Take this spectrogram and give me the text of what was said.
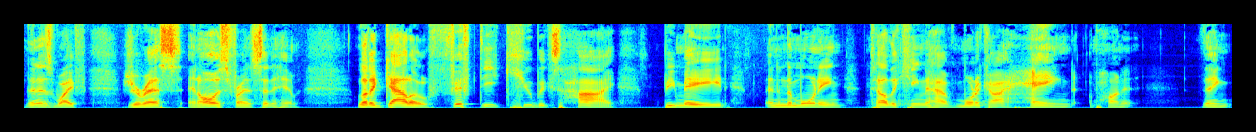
Then his wife Zeresh and all his friends said to him, Let a gallows fifty cubits high be made, and in the morning tell the king to have Mordecai hanged upon it. Then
